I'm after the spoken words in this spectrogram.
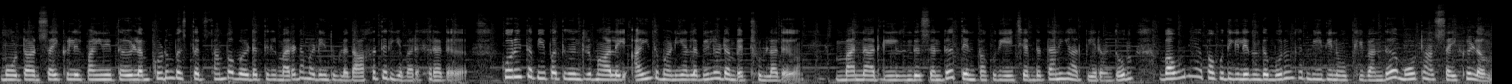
மோட்டார் சைக்கிளில் பயணித்த இளம் குடும்பஸ்தர் சம்பவ இடத்தில் மரணமடைந்துள்ளதாக தெரிய வருகிறது. குறித்த விபத்து இன்று மாலை ஐந்து மணியளவில் இடம்பெற்றுள்ளது. மன்னாரிலிருந்து சென்ற தென் பகுதியைச் சேர்ந்த தனியார் பேருந்தும் வவுனியா பகுதியில் இருந்து முருங்கன் வீதி நோக்கி வந்த மோட்டார் சைக்கிளும்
